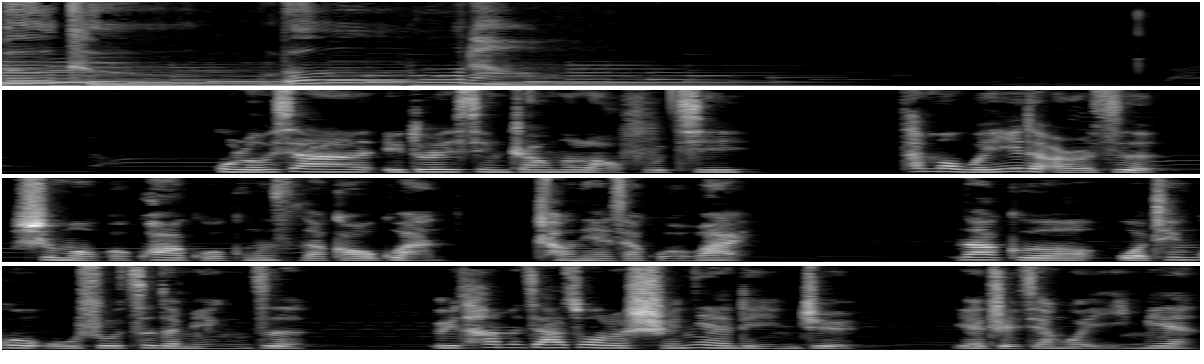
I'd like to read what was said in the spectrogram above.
不我楼下一对姓张的老夫妻，他们唯一的儿子是某个跨国公司的高管，常年在国外。那个我听过无数次的名字，与他们家做了十年邻居，也只见过一面。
